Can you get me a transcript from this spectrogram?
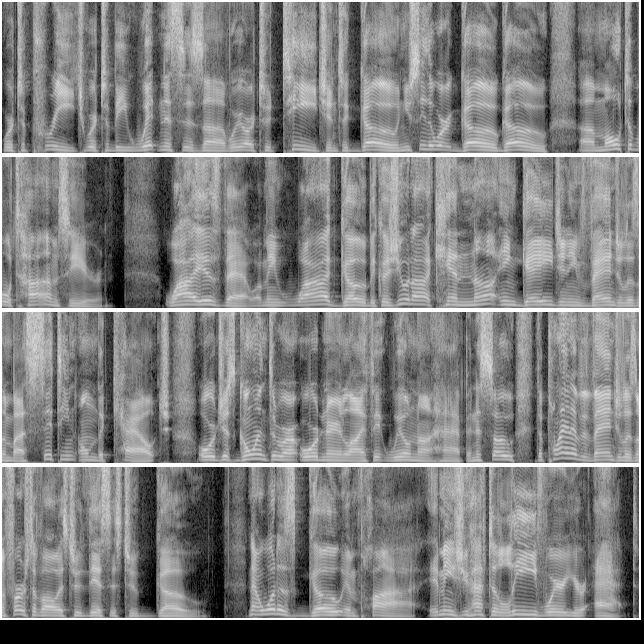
we're to preach, we're to be witnesses of, we are to teach and to go. And you see the word go, go uh, multiple times here. Why is that? I mean, why go? Because you and I cannot engage in evangelism by sitting on the couch or just going through our ordinary life. It will not happen. And so the plan of evangelism, first of all, is to this is to go. Now, what does go imply? It means you have to leave where you're at.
